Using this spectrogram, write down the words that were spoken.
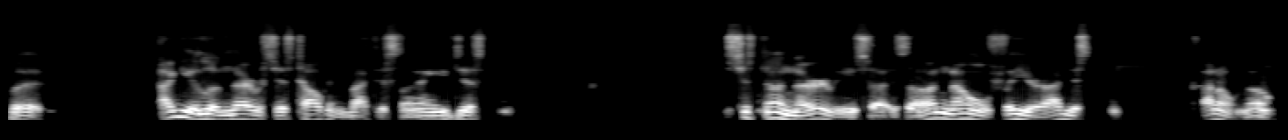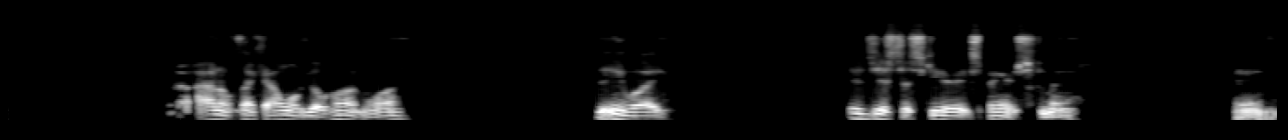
But I get a little nervous just talking about this thing. It just, it's just unnerving. It's, it's an unknown fear. I just, I don't know. I don't think I want to go hunting one. Anyway, it's just a scary experience for me. And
